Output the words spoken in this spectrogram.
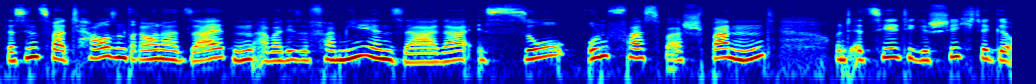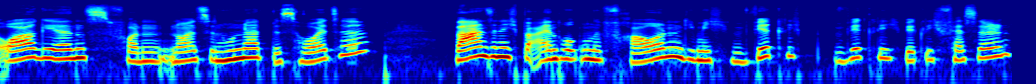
Das sind zwar 1300 Seiten, aber diese Familiensaga ist so unfassbar spannend und erzählt die Geschichte Georgiens von 1900 bis heute. Wahnsinnig beeindruckende Frauen, die mich wirklich wirklich, wirklich fesseln.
